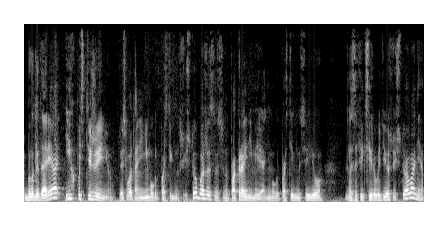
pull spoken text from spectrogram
благодаря их постижению. То есть вот они не могут постигнуть существо божественности, но по крайней мере они могут постигнуть ее, зафиксировать ее существование.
